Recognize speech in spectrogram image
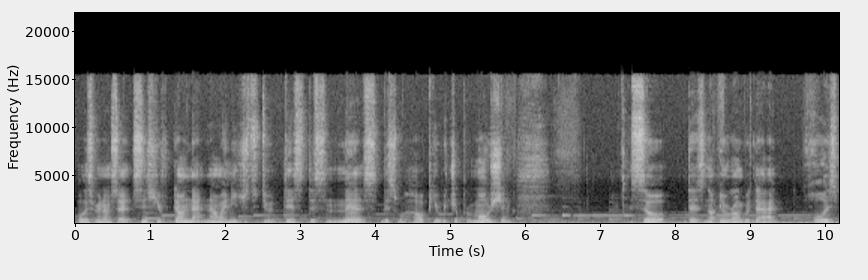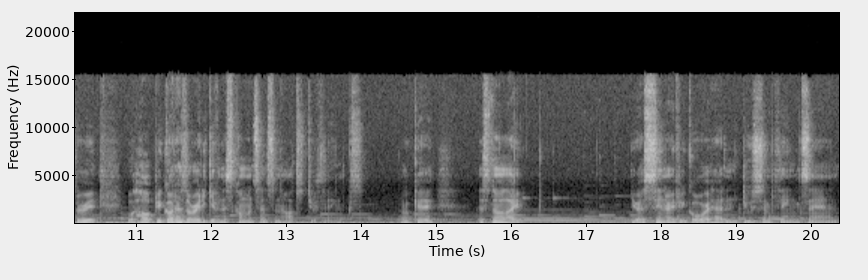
Holy Spirit now said, Since you've done that, now I need you to do this, this, and this. This will help you with your promotion. So there's nothing wrong with that. Holy Spirit will help you. God has already given us common sense on how to do things. Okay? It's not like you're a sinner if you go ahead and do some things and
